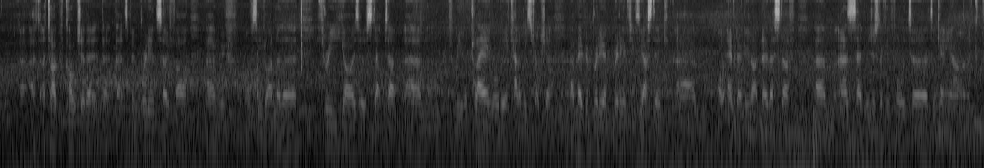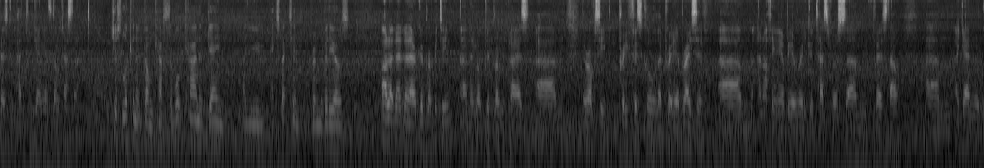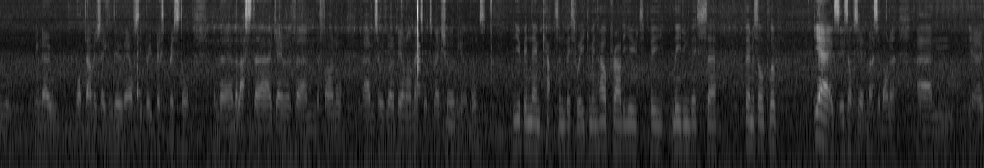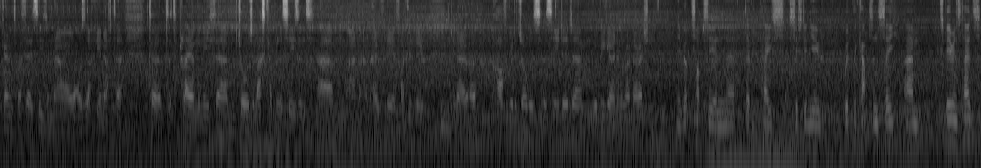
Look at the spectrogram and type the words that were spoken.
a, a, type of culture that, that that's been brilliant so far. Um, we've obviously got another three guys who have stepped up um, from either playing or the academy structure, and they've been brilliant, really enthusiastic, um, or evidently like know their stuff. Um, and as I said, we're just looking forward to, to getting out on a first competitive game against Doncaster. Just looking at Doncaster, what kind of game are you expecting from the videos? Oh, look, they're, they're a good rugby team. Um, they've got good rugby players. Um, they're obviously pretty physical. They're pretty abrasive, um, and I think it'll be a really good test for us um, first out. Um, again, we, we know what damage they can do. They obviously beat Bristol in the the last uh, game of um, the final, so we've got to be on our mettle to make sure that we get the points. You've been named captain this week. I mean, how proud are you to be leading this? Uh, famous old club? Yeah, it's, it's obviously a massive honour. Um, you know, going into my third season now, I was lucky enough to to, to, to play underneath um, George the last couple of seasons, um, and, and hopefully, if I can do, mm. you know, a, half as good a job as, as he did, um, we'll be going in the right direction. You've got Topsy and uh, David Paice assisting you with the captaincy. Um, experienced heads.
